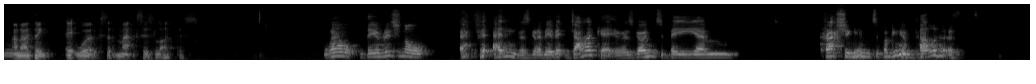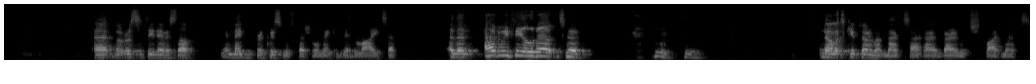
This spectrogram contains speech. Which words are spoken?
Mm. and I think it works that Max is like this. Well, the original end was going to be a bit darker. It was going to be um, crashing into Buckingham Palace. Uh, but Russell T Davies thought, yeah, maybe for a Christmas special, we'll make it a bit lighter. And then, how do we feel about? Uh... no, let's keep talking about Max. I, I very much like Max.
